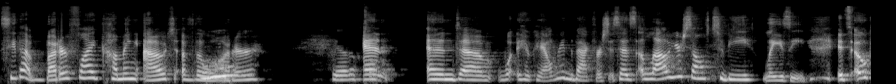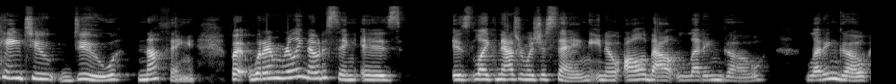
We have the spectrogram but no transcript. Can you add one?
See that butterfly coming out of the mm-hmm. water, Beautiful. and and um, okay, I'll read the back first. It says, allow yourself to be lazy. It's okay to do nothing. But what I'm really noticing is is like Nazrin was just saying, you know, all about letting go, letting go.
